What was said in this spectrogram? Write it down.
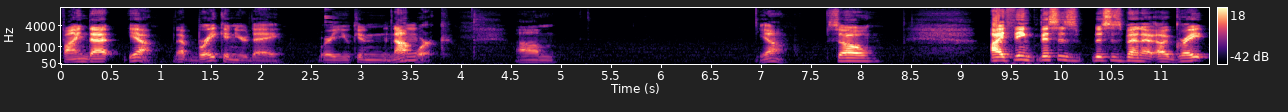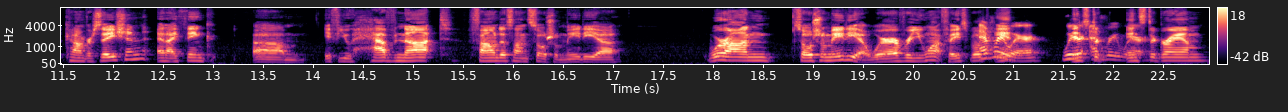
find that yeah that break in your day where you can mm-hmm. not work? Um, yeah, so I think this is this has been a, a great conversation, and I think um, if you have not found us on social media, we're on social media wherever you want Facebook, everywhere. In, we're Insta- everywhere. Instagram,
